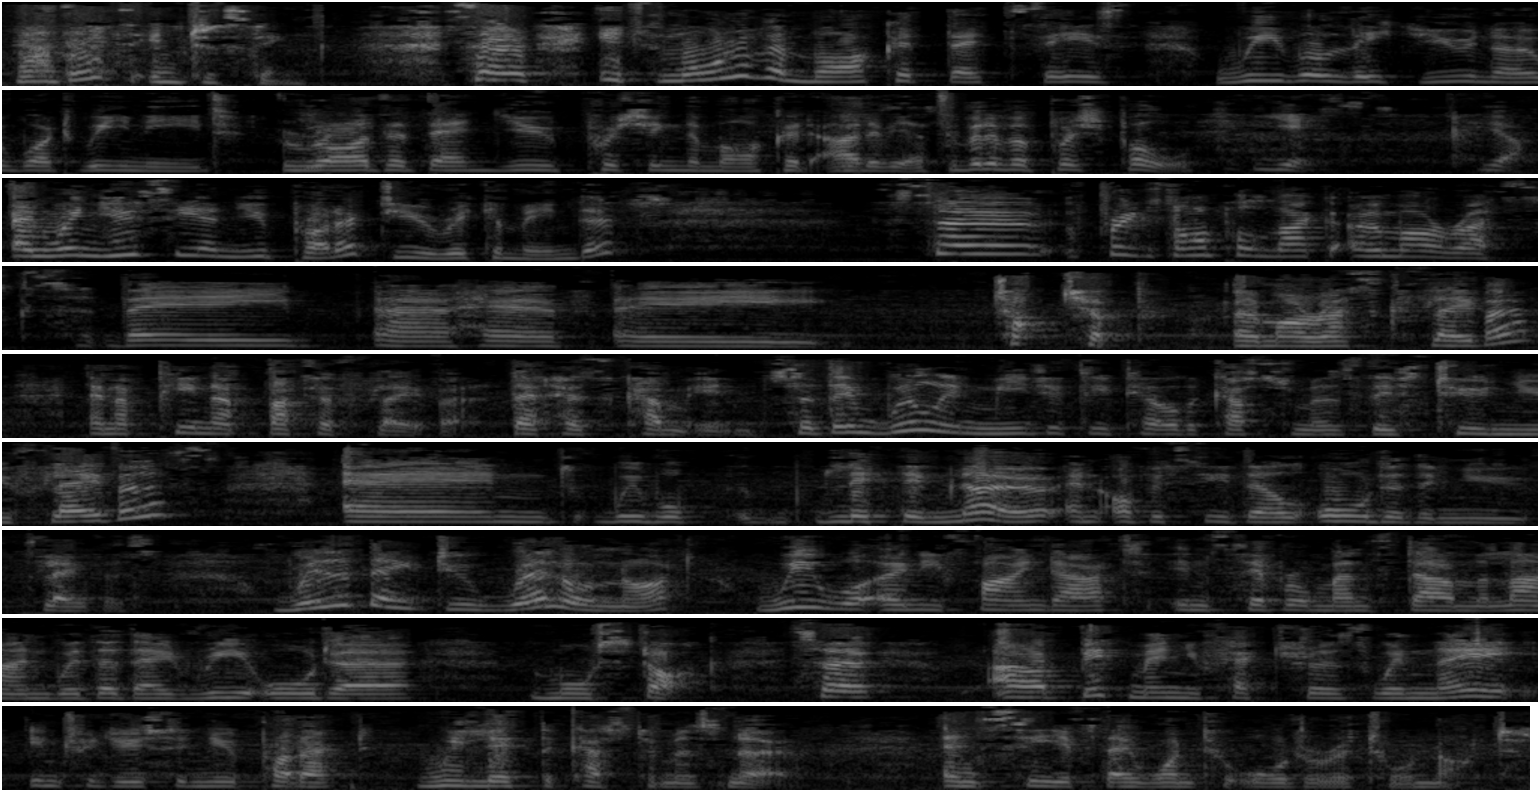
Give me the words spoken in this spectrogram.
Now that's interesting. So it's more of a market that says we will let you know what we need rather than you pushing the market out of here. It's a bit of a push pull. Yes. Yeah. And when you see a new product, do you recommend it? So, for example, like Ouma Rusks, they uh, have a choc chip Ouma Rusk flavor and a peanut butter flavor that has come in. So then we'll immediately tell the customers there's two new flavors and we will let them know and obviously they'll order the new flavors. Whether they do well or not, we will only find out in several months down the line whether they reorder more stock. So our big manufacturers, when they introduce a new product, we let the customers know and see if they want to order it or not.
